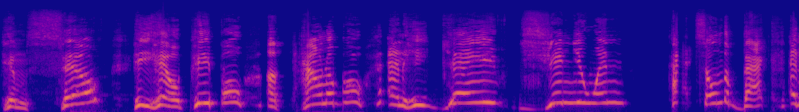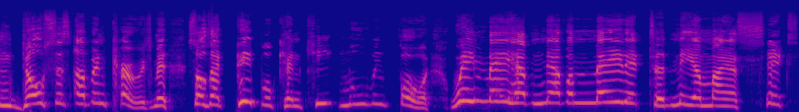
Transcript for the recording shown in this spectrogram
himself. He held people accountable and he gave genuine pats on the back and doses of encouragement so that people can keep moving forward. We may have never made it to Nehemiah 6,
